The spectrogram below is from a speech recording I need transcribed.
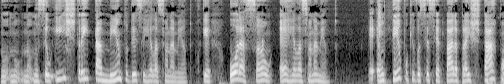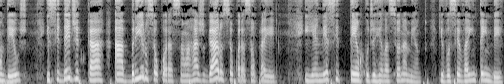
no, no, no seu estreitamento desse relacionamento. Porque oração é relacionamento. É, é um tempo que você separa para estar com Deus e se dedicar a abrir o seu coração, a rasgar o seu coração para Ele. E é nesse tempo de relacionamento que você vai entender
